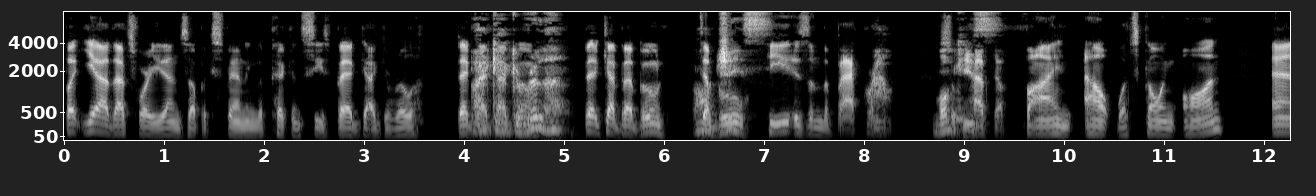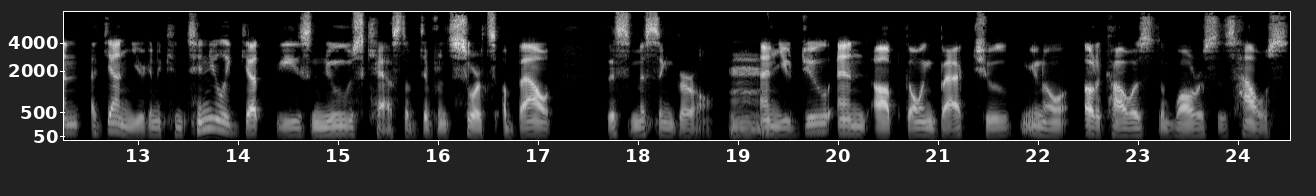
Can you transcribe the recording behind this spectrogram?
but yeah, that's where he ends up expanding the pic and sees bad guy gorilla, bad guy, Bad guy baboon, gorilla. bad guy baboon. Oh, Dabu, jeez. he is in the background. So you have to find out what's going on. And again, you're going to continually get these newscasts of different sorts about this missing girl. Mm. And you do end up going back to, you know, Odokawa's, the walrus's house.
